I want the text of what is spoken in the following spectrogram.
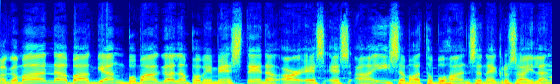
Bagaman na bagyang bumagal ang pamimeste ng RSSI sa mga tubuhan sa Negros Island,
